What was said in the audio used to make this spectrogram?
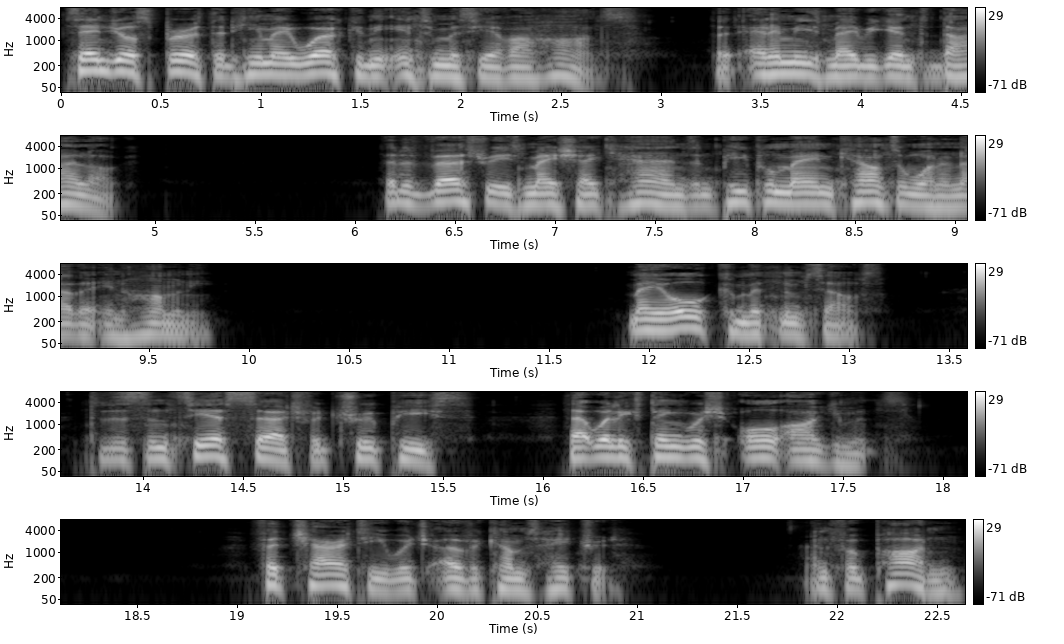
Send your Spirit that he may work in the intimacy of our hearts, that enemies may begin to dialogue, that adversaries may shake hands and people may encounter one another in harmony may all commit themselves to the sincere search for true peace that will extinguish all arguments, for charity which overcomes hatred, and for pardon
